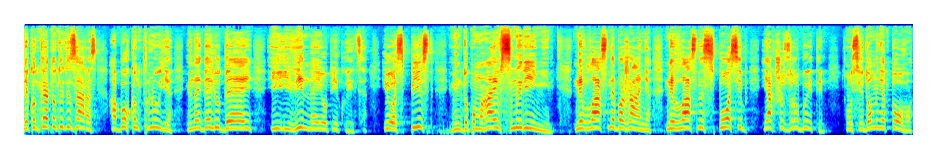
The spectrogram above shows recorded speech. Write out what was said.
Не конкретно тут і зараз, а Бог контролює. Він знайде людей і, і він нею опікується. І ось піст він допомагає в смирінні, не власне бажання, не власний спосіб, як щось зробити, а усвідомлення того,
